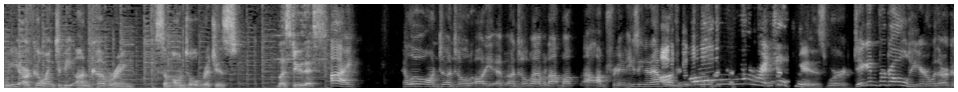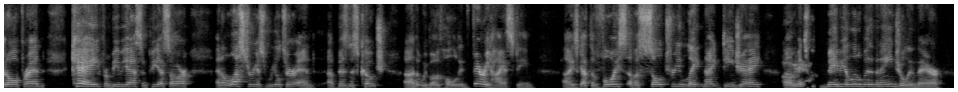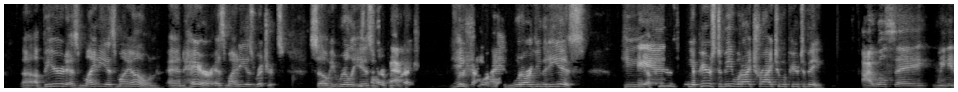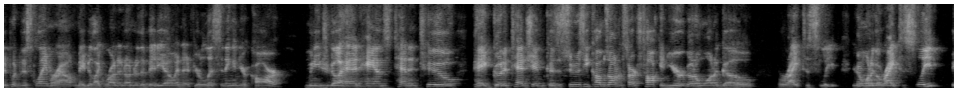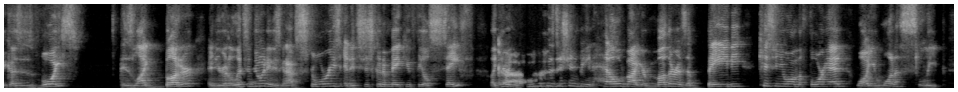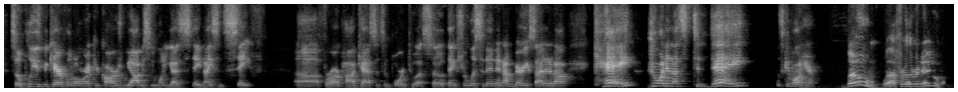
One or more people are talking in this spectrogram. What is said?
we are going to be uncovering some untold riches. Let's do this. Hi. Hello, on Untold Audio, uh, Untold, blah, blah, blah, blah. I'm forgetting. He's eating an apple. Untold riches. riches. We're digging for gold here with our good old friend Kay from BBS and PSR, an illustrious realtor and a business coach uh, that we both hold in very high esteem. Uh, he's got the voice of a sultry late night DJ, uh, Oh, mixed with maybe a little bit of an angel in there, uh, a beard as mighty as my own, and hair as mighty as Richard's. So he really He's is a triple threat. package. He, sure. I would argue that he is. He And- appears, he appears to be what I try to appear to be. I will say we need to put a disclaimer out, maybe like running under the video. And if you're listening in your car, we need you to go ahead, hands 10 and 2, pay good attention because as soon as he comes on and starts talking, you're going to want to go right to sleep. You're going to want to go right to sleep because his voice is like butter and you're going to listen to it and he's going to have stories and it's just going to make you feel safe. Like you're in the fetal position being held by your mother as a baby, kissing you on the forehead while you want to sleep. So please be careful. Don't wreck your cars. We obviously want you guys to stay nice and safe uh, for our podcast. It's important to us. So thanks for listening. And I'm very excited about Kay joining us today. Let's get him on here. Boom! Without further ado, How you doing,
